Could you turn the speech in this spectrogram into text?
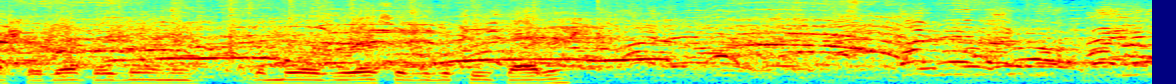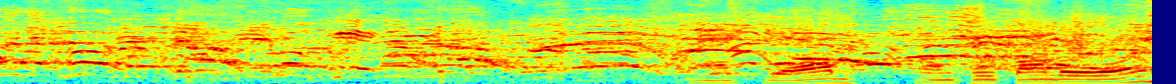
Ashley definitely being the, the more aggressive of the two fighters. Jab. One, two combo there.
